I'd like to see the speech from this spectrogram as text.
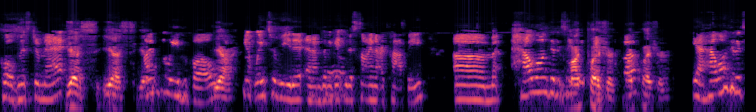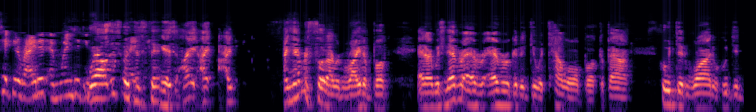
called Mr. Met. Yes, yes, yeah, Unbelievable. yeah. Can't wait to read it, and I'm going to get you to sign our copy. Um, how long did it take? My pleasure. My pleasure. Yeah, how long did it take you to write it, and when did you? Well, this was the thing is, I, I, I, I never thought I would write a book, and I was never, ever, ever going to do a tell-all book about who did what, who did,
